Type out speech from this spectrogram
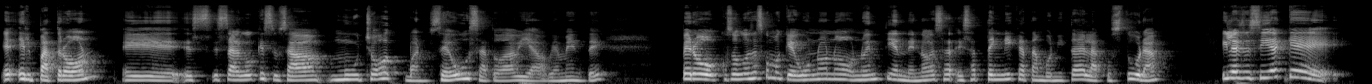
e, el, patrón. Eh, es, algo que se usaba mucho, bueno, se usa todavía, obviamente, pero son cosas como que uno no, no entiende, ¿no? Esa, esa técnica tan bonita de la costura. Y les decía que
